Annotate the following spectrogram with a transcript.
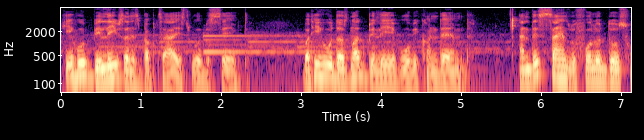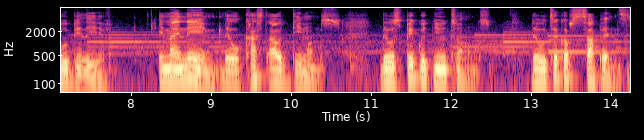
He who believes and is baptized will be saved, but he who does not believe will be condemned. And these signs will follow those who believe. In my name they will cast out demons, they will speak with new tongues, they will take up serpents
